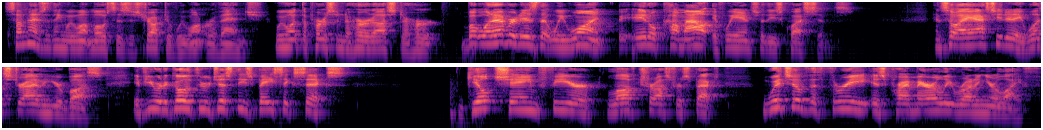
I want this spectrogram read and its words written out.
Sometimes the thing we want most is destructive. We want revenge. We want the person to hurt us to hurt. But whatever it is that we want, it'll come out if we answer these questions. And so I ask you today what's driving your bus? If you were to go through just these basic six guilt, shame, fear, love, trust, respect which of the three is primarily running your life?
